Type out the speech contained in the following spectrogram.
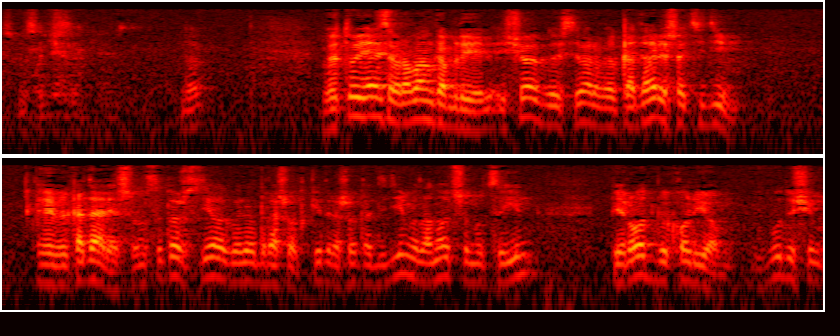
В смысле часы? Да. В эту яйца Раван Гамлиэль, еще в Кадариш Атидим. Э, в Кадариш. Он тоже сидел и говорил Драшот. Какие Драшот Атидим и Ланот Шамуциин Пирот Бехольем. В будущем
